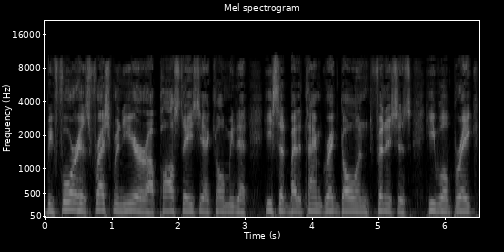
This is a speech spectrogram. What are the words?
before his freshman year, uh, Paul Stasiak told me that he said by the time Greg Dolan finishes, he will break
